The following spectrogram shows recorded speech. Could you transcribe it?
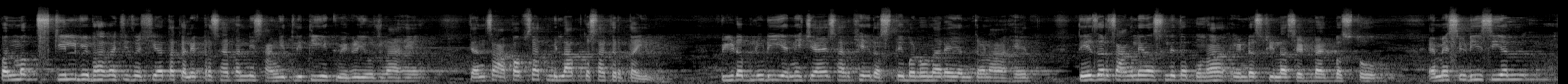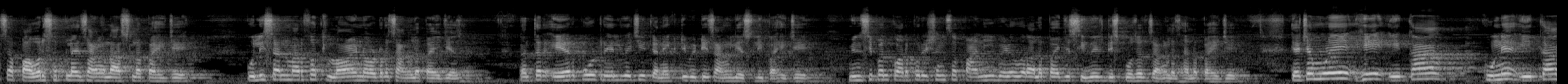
पण मग स्किल विभागाची जशी आता कलेक्टर साहेबांनी सांगितली ती एक वेगळी योजना आहे. त्यांचा आपापसात मिलाप कसा करता येईल? P W D N H I सारखे रस्ते बनवणाऱ्या यंत्रणा आहेत. ते जर चांगले नसले तर पुन्हा इंडस्ट्रीला सेटबॅक बसतो. M S C D C एलचा power supply चांगला असला पाहिजे. पोलिसांमार्फत लॉ अँड ऑर्डर चांगलं पाहिजे. नंतर एअरपोर्ट रेल्वेची कनेक्टिव्हिटी चांगली असली पाहिजे. म्युन्सिपल कॉर्पोरेशनचं पाणी वेळेवर आलं पाहिजे सिवेज डिस्पोजल चांगलं झालं पाहिजे. त्याच्यामुळे हे एका कुण्या एका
